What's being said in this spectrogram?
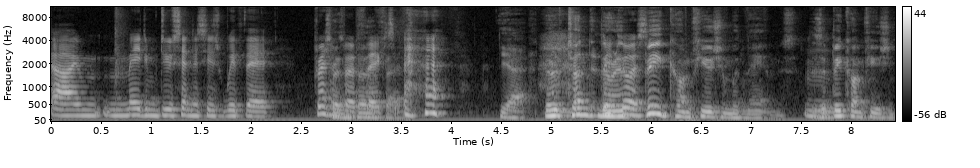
I made him do sentences with the present, Present perfect. perfect. yeah, there are ton- there is big confusion with names. There's a mm. big confusion.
